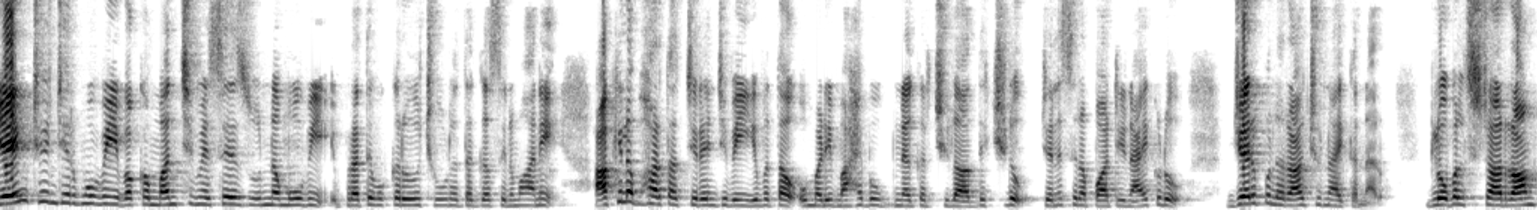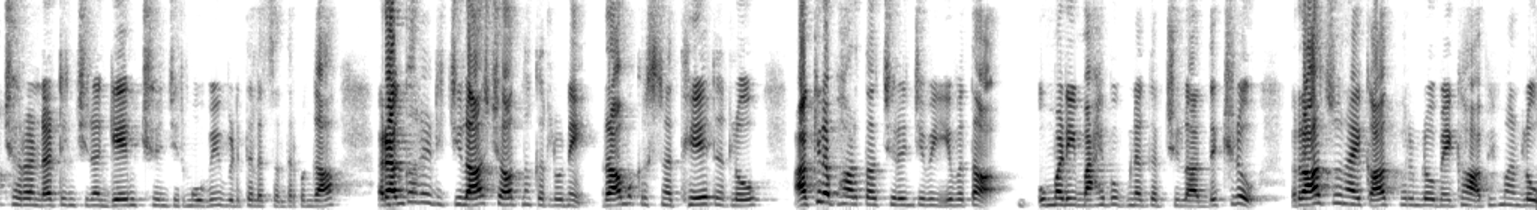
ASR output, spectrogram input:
గేమ్ చేంజర్ మూవీ ఒక మంచి మెసేజ్ ఉన్న మూవీ ప్రతి ఒక్కరూ చూడదగ్గ సినిమా అని అఖిల భారత చిరంజీవి యువత ఉమ్మడి మహబూబ్ నగర్ జిల్లా అధ్యక్షుడు జనసేన పార్టీ నాయకుడు జరుపుల రాజు నాయక్ అన్నారు. గ్లోబల్ స్టార్ రామ్ చరణ్ నటించిన గేమ్ చేంజర్ మూవీ విడుదల సందర్భంగా రంగారెడ్డి జిల్లా షాద్నగర్లోని రామకృష్ణ థియేటర్లో అఖిల భారత చిరంజీవి యువత ఉమ్మడి మహబూబ్ నగర్ జిల్లా అధ్యక్షుడు రాజు నాయక్ ఆధ్వర్యంలో మెగా అభిమానులు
